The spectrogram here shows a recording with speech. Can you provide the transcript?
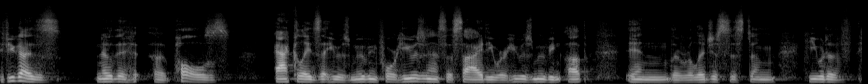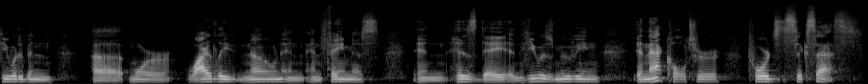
if you guys know the, uh, Paul's accolades that he was moving for, he was in a society where he was moving up in the religious system. He would have, he would have been uh, more widely known and, and famous in his day, and he was moving in that culture towards success.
